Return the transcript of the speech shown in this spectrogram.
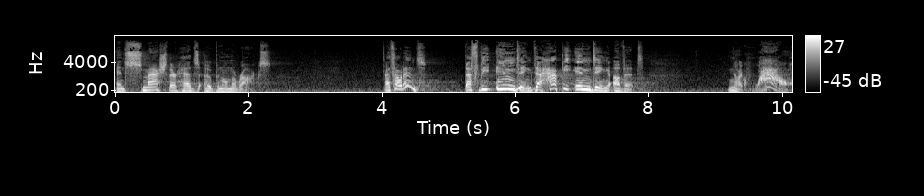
and smash their heads open on the rocks. That's how it ends. That's the ending, the happy ending of it. And you're like, wow.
